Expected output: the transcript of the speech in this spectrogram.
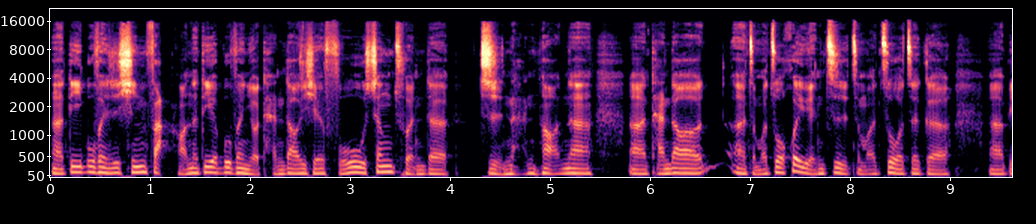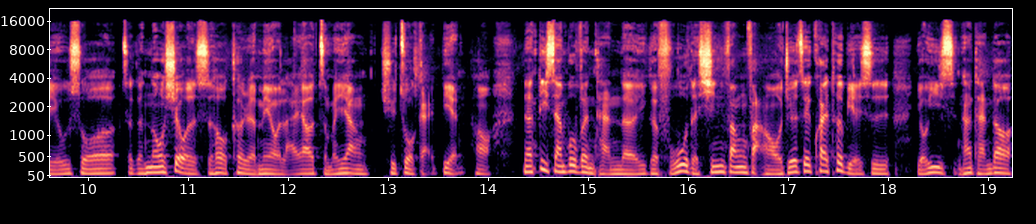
呃，第一部分是心法，好，那第二部分有谈到一些服务生存的指南，哈，那呃谈到呃怎么做会员制，怎么做这个呃，比如说这个 no show 的时候，客人没有来，要怎么样去做改变，哈，那第三部分谈了一个服务的新方法，啊，我觉得这块特别是有意思，他谈到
